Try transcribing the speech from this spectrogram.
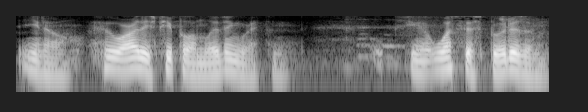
you know, who are these people I'm living with? And you know, what's this Buddhism?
